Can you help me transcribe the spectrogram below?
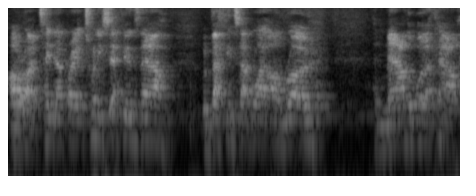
All right, take that break, 20 seconds now. We're back into that right arm row. And now the workout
